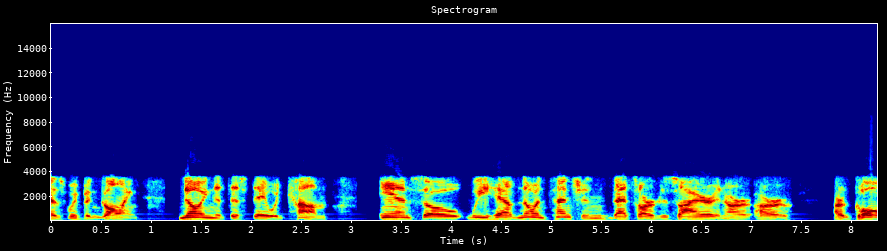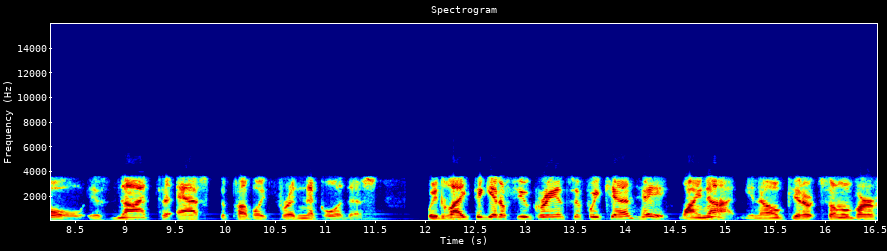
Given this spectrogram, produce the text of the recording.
as we've been going, knowing that this day would come. And so we have no intention. That's our desire and our our our goal is not to ask the public for a nickel of this. We'd like to get a few grants if we can. Hey, why not? You know, get some of our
